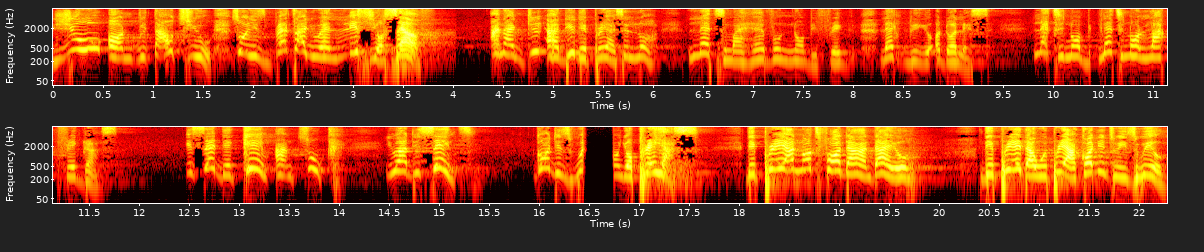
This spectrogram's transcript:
You on without you, so it's better you enlist yourself. And I did, I did a prayer. I said, Lord, let my heaven not be fragrant. Let be odorless. Let it not be, let it not lack fragrance. He said they came and took. You are the saints. God is waiting on your prayers. The prayer not fall down and die. Oh. The prayer that we pray according to his will.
